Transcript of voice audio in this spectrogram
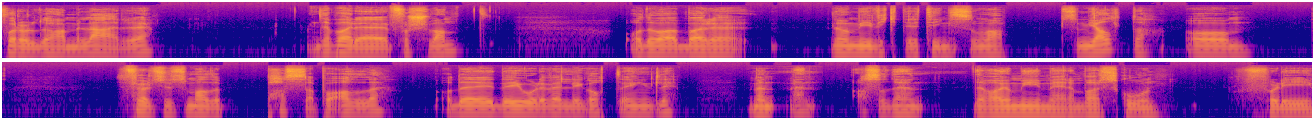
forholdet du har med lærere, det bare forsvant. Og det var bare Det var mye viktigere ting som, var, som gjaldt, da. Og det føltes ut som alle passa på alle. Og det, det gjorde det veldig godt, egentlig. Men, men altså, det, det var jo mye mer enn bare skolen. Fordi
